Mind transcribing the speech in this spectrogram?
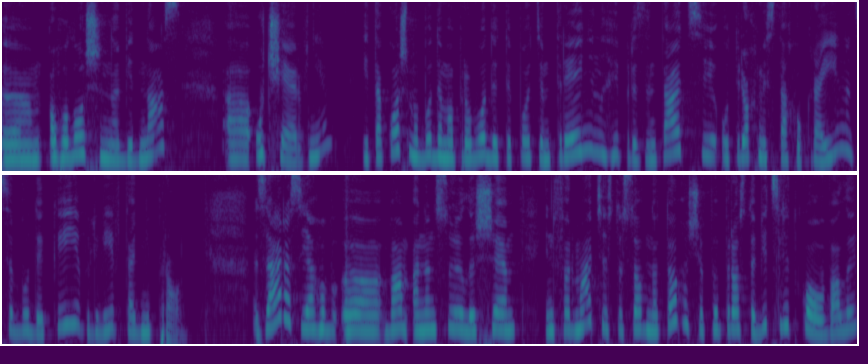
е, оголошено від нас е, у червні. І також ми будемо проводити потім тренінги, презентації у трьох містах України: це буде Київ, Львів та Дніпро. Зараз я е, вам анонсую лише інформацію стосовно того, щоб ви просто відслідковували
